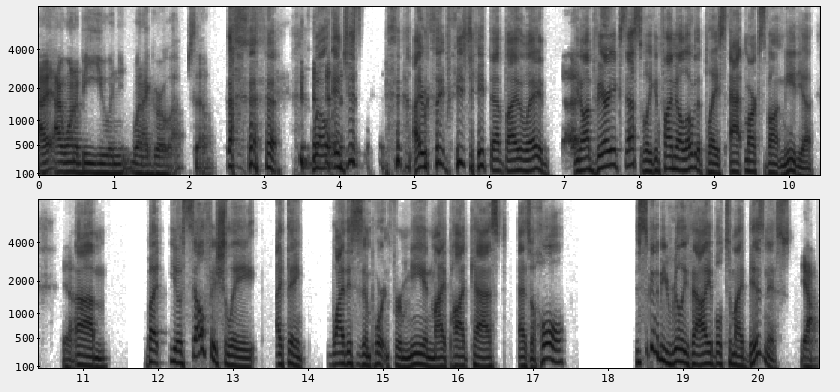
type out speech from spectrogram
I I want to be you when when I grow up. So well, and just I really appreciate that by the way. And you know, I'm very accessible. You can find me all over the place at Mark Savant Media. Yeah. Um, But you know, selfishly, I think why this is important for me and my podcast as a whole, this is going to be really valuable to my business. Yeah.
